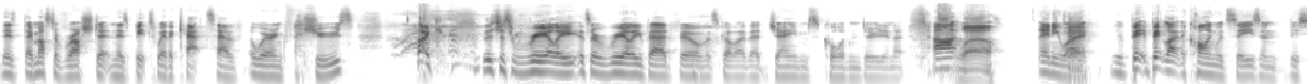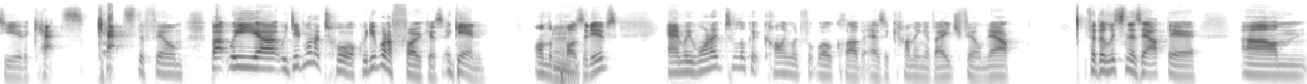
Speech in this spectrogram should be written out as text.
there's they must have rushed it, and there's bits where the cats have are wearing shoes. like it's just really, it's a really bad film. It's got like that James Corden dude in it. Uh, wow. Anyway, a bit, a bit like the Collingwood season this year, the Cats, Cats, the film. But we uh, we did want to talk. We did want to focus again on the Mm. positives, and we wanted to look at Collingwood Football Club as a coming of age film. Now, for the listeners out there, um,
